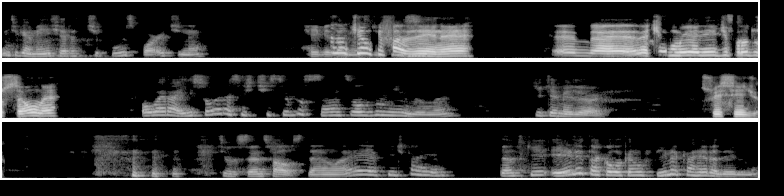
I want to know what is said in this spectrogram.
Antigamente era tipo um esporte, né? Não tinha o que fazer, né? É, é, é tipo meio ali de produção, né? Ou era isso, ou era assistir Silvio Santos aos domingos, né? O que, que é melhor? Suicídio. Silvio Santos, Faustão, é fim de carreira. Tanto que ele tá colocando fim na carreira dele, né?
